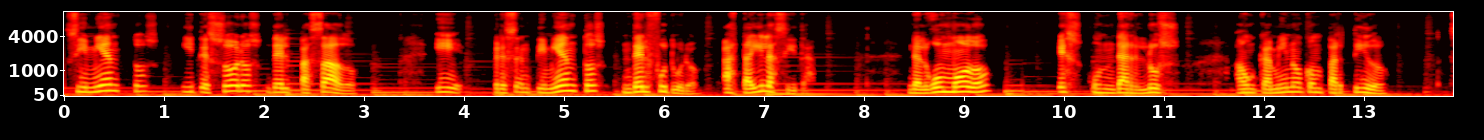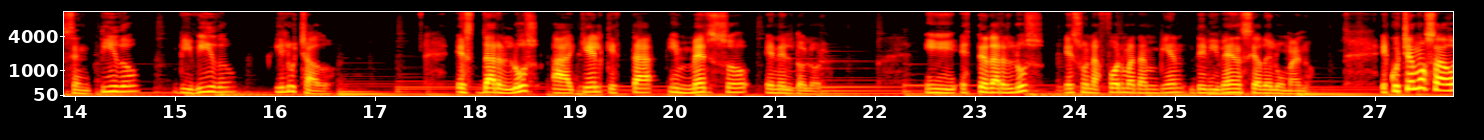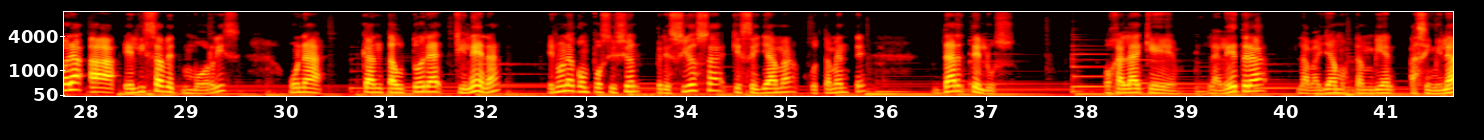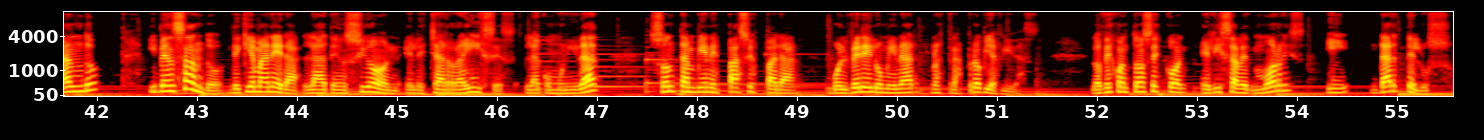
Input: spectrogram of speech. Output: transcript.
cimientos y tesoros del pasado y presentimientos del futuro. Hasta ahí la cita. De algún modo, es un dar luz a un camino compartido, sentido, vivido y luchado es dar luz a aquel que está inmerso en el dolor. Y este dar luz es una forma también de vivencia del humano. Escuchemos ahora a Elizabeth Morris, una cantautora chilena, en una composición preciosa que se llama justamente Darte Luz. Ojalá que la letra la vayamos también asimilando y pensando de qué manera la atención, el echar raíces, la comunidad son también espacios para volver a iluminar nuestras propias vidas. Los dejo entonces con Elizabeth Morris y Darte Luz.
